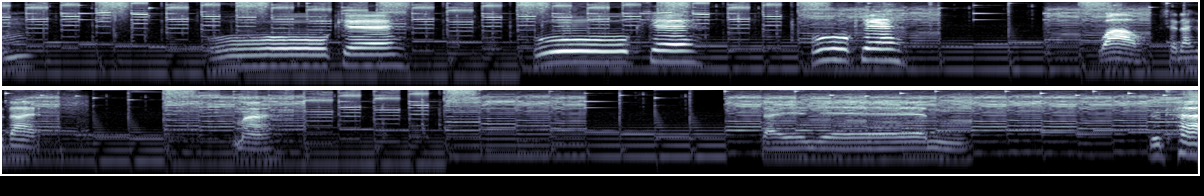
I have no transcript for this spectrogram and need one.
มโอเคโอเคโอเค ว้าวใช้ได้ใช้ได้ มา ใจเย็นๆดูท่า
